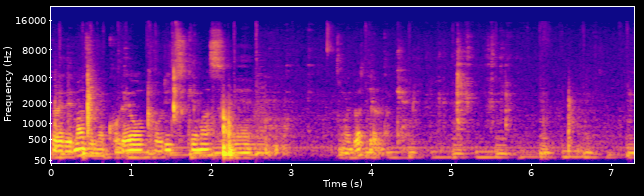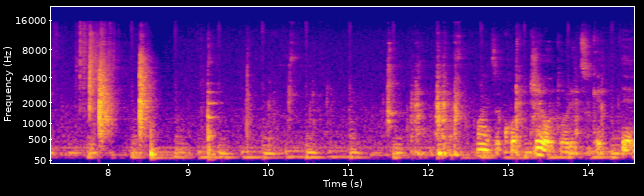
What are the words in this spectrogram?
それでまずねこれを取り付けますね。どうやってやるんだっけ？ずこっちを取り付けて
